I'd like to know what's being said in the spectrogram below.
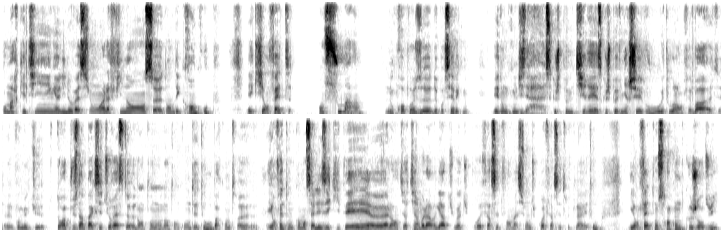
au marketing, à l'innovation, à la finance, euh, dans des grands groupes, et qui, en fait, en sous-marin, nous proposent de bosser avec nous. Et donc, nous disent ah, est-ce que je peux me tirer? Est-ce que je peux venir chez vous? Et tout. Alors, on fait bah, euh, vaut mieux que tu auras plus d'impact si tu restes dans ton, dans ton compte et tout. Par contre, et en fait, on commence à les équiper, à leur dire tiens, voilà, regarde, tu vois, tu pourrais faire cette formation, tu pourrais faire ces trucs-là et tout. Et en fait, on se rend compte qu'aujourd'hui,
